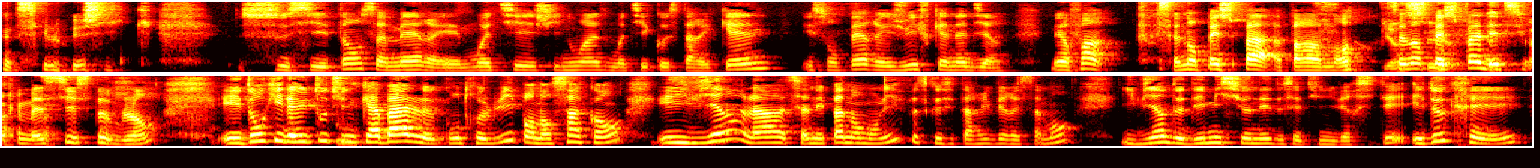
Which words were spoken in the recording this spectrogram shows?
C'est logique. Ceci étant, sa mère est moitié chinoise, moitié costaricaine, et son père est juif canadien. Mais enfin, ça n'empêche pas, apparemment, ça n'empêche pas d'être suprémaciste blanc. Et donc, il a eu toute une cabale contre lui pendant cinq ans, et il vient, là, ça n'est pas dans mon livre parce que c'est arrivé récemment, il vient de démissionner de cette université et de créer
